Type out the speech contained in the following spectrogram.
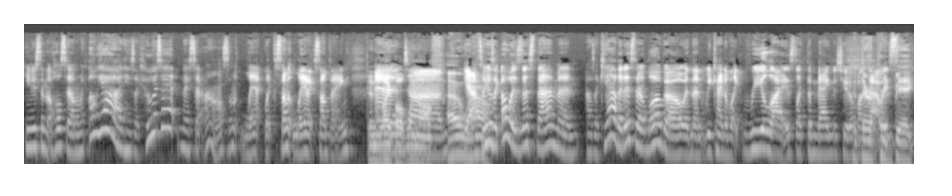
you need something send wholesale." And I'm like, "Oh yeah." And he's like, "Who is it?" And I said, "I don't know, some Atlant- like some Atlantic something." Then the light bulb went off. um, Oh, yeah. wow. So he was like, "Oh, is this them?" And I was like, "Yeah, that is their logo." And then we kind of like realized like the magnitude of But what they're that pretty was. big.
